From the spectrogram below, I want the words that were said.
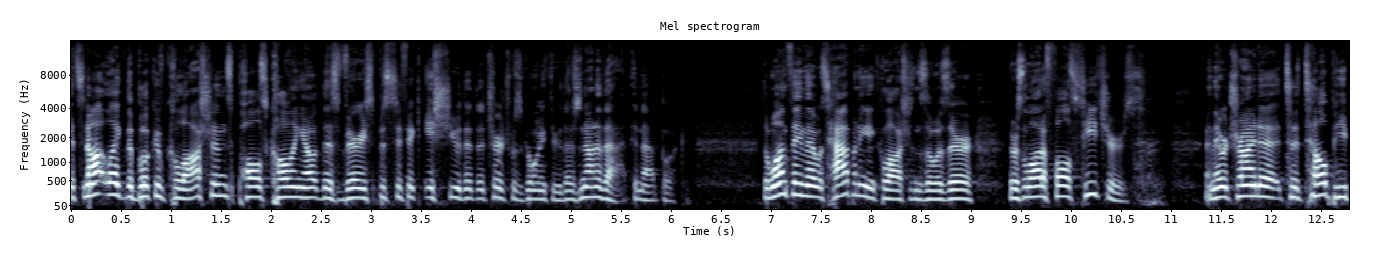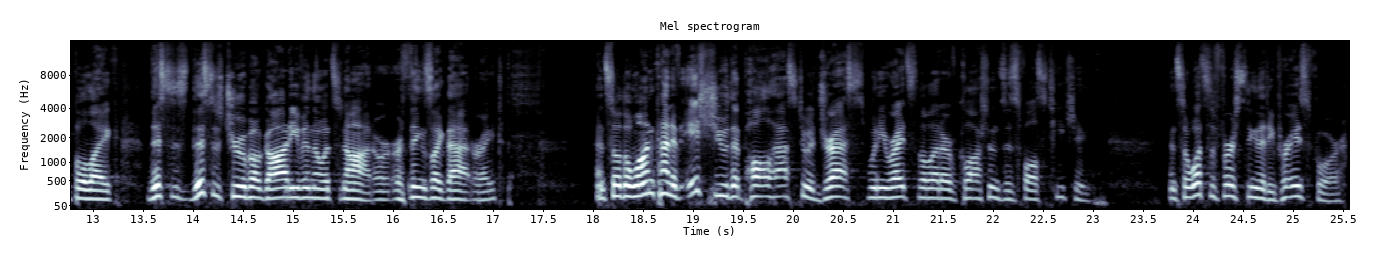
it's not like the book of Colossians. Paul's calling out this very specific issue that the church was going through. There's none of that in that book. The one thing that was happening in Colossians, though, was there, there was a lot of false teachers. And they were trying to, to tell people, like, this is, this is true about God, even though it's not, or, or things like that, right? And so, the one kind of issue that Paul has to address when he writes the letter of Colossians is false teaching. And so, what's the first thing that he prays for?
